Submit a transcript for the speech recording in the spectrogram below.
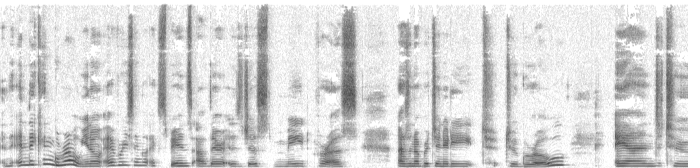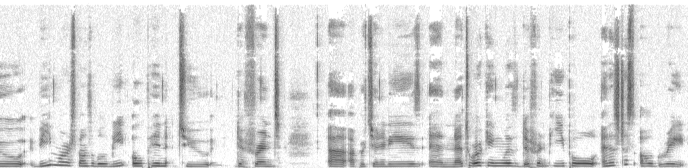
and, and they can grow, you know, every single experience out there is just made for us as an opportunity to, to grow and to be more responsible, be open to different uh, opportunities and networking with different people, and it's just all great.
